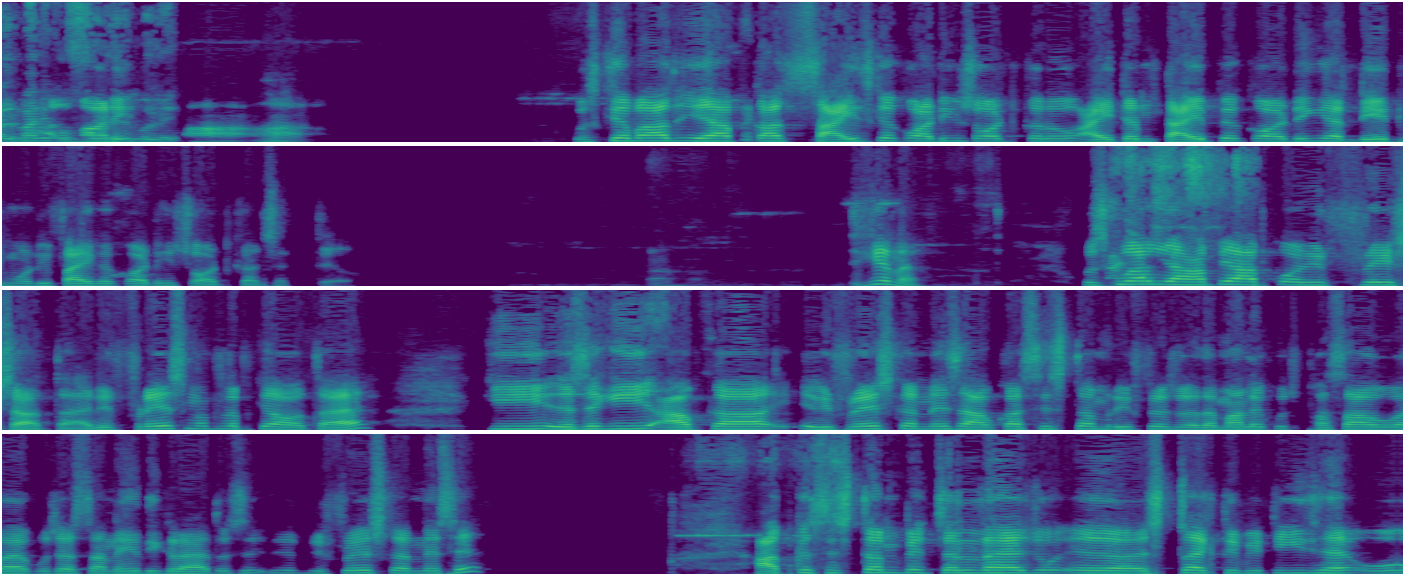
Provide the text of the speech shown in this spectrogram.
अलमारी को अलमारी हाँ हाँ। उसके बाद ये आपका साइज़ के अकॉर्डिंग शॉर्ट करो आइटम टाइप के अकॉर्डिंग या डेट मॉडिफाई के अकॉर्डिंग शॉर्ट कर सकते हो। हाँ, हाँ। ठीक है ना? उसके बाद यहाँ पे आपको रिफ्रेश आता है। रिफ्रेश मतलब क्या होता है? कि जैसे कि आपका रिफ्रेश करने से आपका सिस्टम रिफ्रेश हो जाता है। मान लो कुछ फंसा हुआ है कुछ ऐसा नहीं दिख रहा है तो रिफ्रेश करने से आपके सिस्टम पे चल रहा है जो एक्स्ट्रा एक्टिविटीज़ है वो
